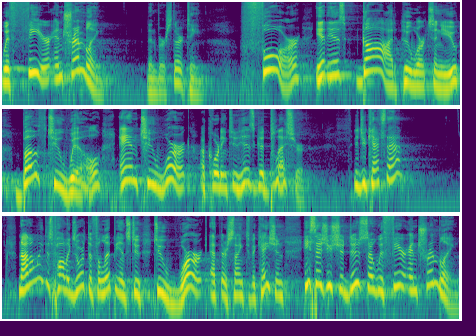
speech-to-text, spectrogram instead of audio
with fear and trembling. Then, verse 13, for it is God who works in you, both to will and to work according to his good pleasure. Did you catch that? Not only does Paul exhort the Philippians to, to work at their sanctification, he says you should do so with fear and trembling.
